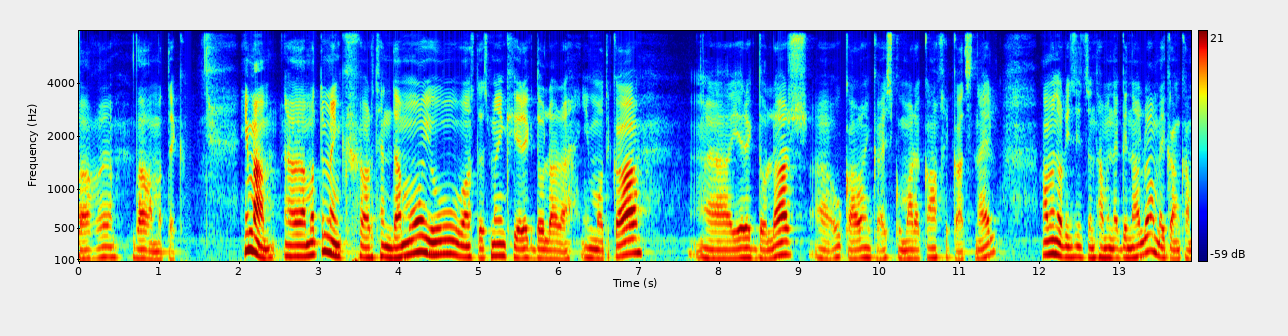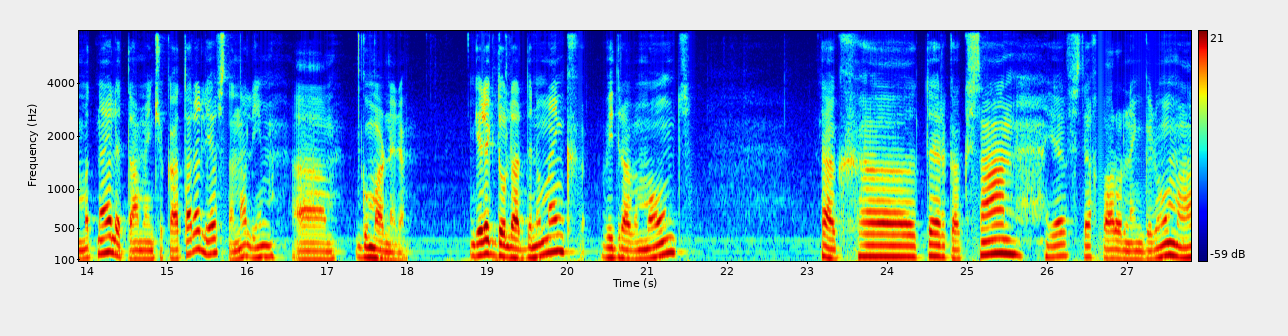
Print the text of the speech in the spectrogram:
վաղը վաղը մտեք։ Հիմա մտնում ենք արդեն դամոյ ու ոնց տեսնում ենք 3 դոլարը իմ մոտ կա 3 դոլար ու կարող ենք այս գումարը կանխիկացնել ամեն օր ինձից ընդհանրապես գնալու է մեկ անգամ մտնել, այդ ամեն ինչը կատարել եւ ստանալ իմ գումարները։ 3 դոլար դնում ենք withdraw amount Так, տեր կա 20 եւ ստեղ parol-ն ենք գրում, հա։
